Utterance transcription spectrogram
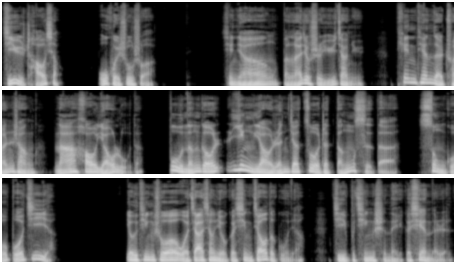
给予嘲笑。吴悔书说。新娘本来就是渔家女，天天在船上拿蒿摇橹的，不能够硬要人家坐着等死的宋国伯姬呀。又听说我家乡有个姓焦的姑娘，记不清是哪个县的人，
